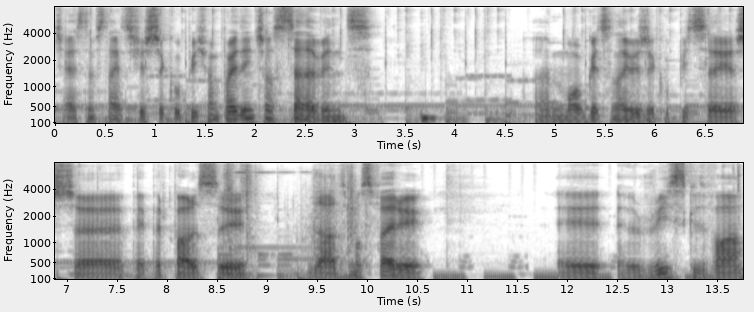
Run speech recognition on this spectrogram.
Czy ja jestem w stanie coś jeszcze kupić? Mam pojedynczą scenę, więc... e, Mogę co najwyżej kupić sobie jeszcze paper pulsy dla atmosfery. Yy, Risk 2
